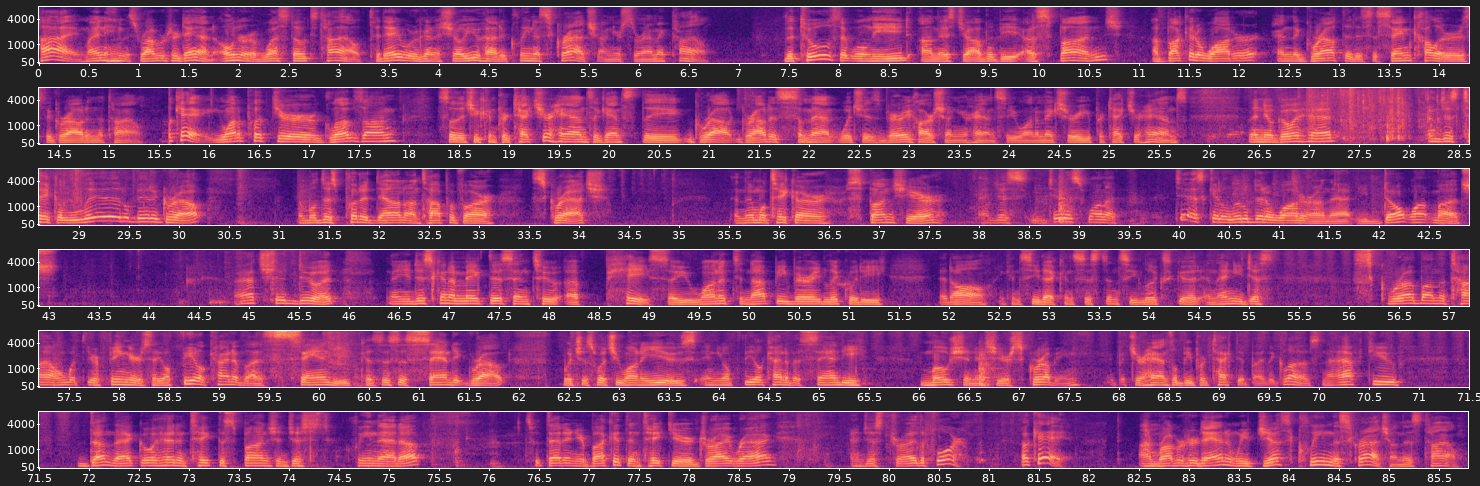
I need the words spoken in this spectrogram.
Hi, my name is Robert Herdan, owner of West Oaks Tile. Today we're going to show you how to clean a scratch on your ceramic tile. The tools that we'll need on this job will be a sponge, a bucket of water, and the grout that is the same color as the grout in the tile. Okay, you want to put your gloves on so that you can protect your hands against the grout. Grout is cement, which is very harsh on your hands, so you want to make sure you protect your hands. Then you'll go ahead and just take a little bit of grout and we'll just put it down on top of our scratch. And then we'll take our sponge here and just you just want to just get a little bit of water on that. You don't want much. That should do it. Now you're just going to make this into a paste so you want it to not be very liquidy at all. You can see that consistency looks good. And then you just scrub on the tile with your fingers. You'll feel kind of a sandy, because this is sanded grout, which is what you want to use, and you'll feel kind of a sandy motion as you're scrubbing, but your hands will be protected by the gloves. Now after you've done that, go ahead and take the sponge and just clean that up. Put that in your bucket, then take your dry rag and just dry the floor. Okay, I'm Robert Herdan and we've just cleaned the scratch on this tile.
